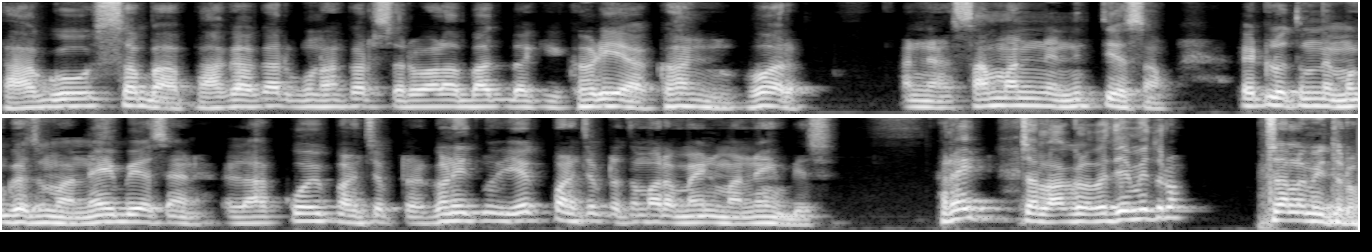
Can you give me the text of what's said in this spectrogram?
ભાગુ સબા ભાગાકાર, ગુણાકાર, સરવાળા, બાદબાકી, ઘડિયા, ઘન વર્ગ અને સામાન્ય નિત્યસમ એટલું તમને મગજમાં નહીં બેસે ને એટલે આ કોઈ પણ ચેપ્ટર ગણિતનું એક પણ ચેપ્ટર તમારા માઇન્ડમાં નહીં બેસે. રાઈટ ચાલો આગળ વધીએ મિત્રો. ચાલો મિત્રો,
